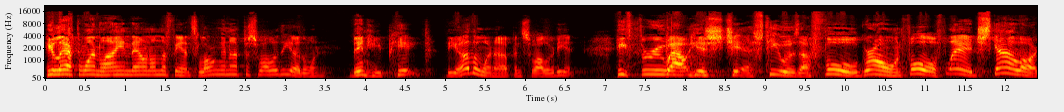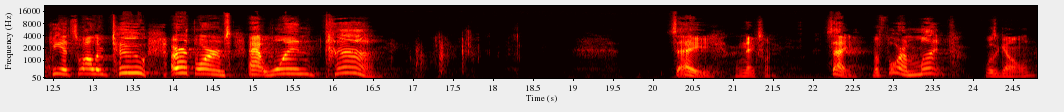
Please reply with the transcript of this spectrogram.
He left one lying down on the fence long enough to swallow the other one. Then he picked the other one up and swallowed it. He threw out his chest. He was a full grown, full fledged skylark. He had swallowed two earthworms at one time. Say, the next one. Say, before a month was gone,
